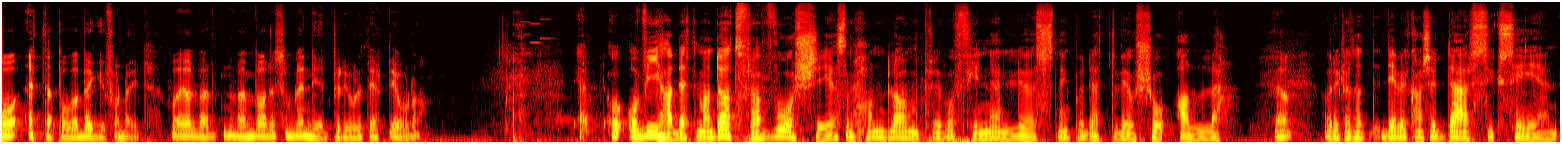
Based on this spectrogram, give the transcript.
Og etterpå var begge fornøyd. Hva i all verden, Hvem var det som ble nedprioritert i år, da? Ja, og, og, vi hadde et mandat fra vår side som handla om å prøve å finne en løsning på dette ved å se alle. Ja. Og Det er klart at det er vel kanskje der suksessen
